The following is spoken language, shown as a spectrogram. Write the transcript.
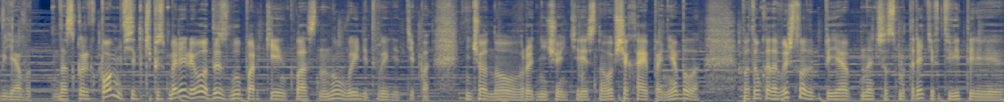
Я вот, насколько помню, все таки посмотрели, о, Deathloop, Arcane, классно, ну, выйдет, выйдет, типа, ничего нового, вроде ничего интересного, вообще хайпа не было. Потом, когда вышло, я начал смотреть, и в Твиттере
